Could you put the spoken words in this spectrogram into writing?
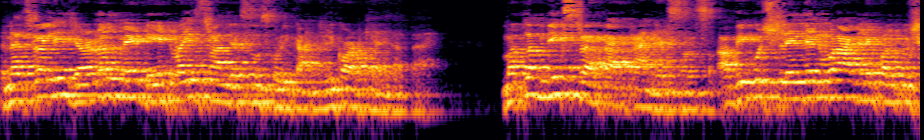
तो नेचुरली जर्नल में डेट वाइज ट्रांजेक्शन को रिकॉर्ड किया जाता है। मतलब मिक्स रहता है ट्रांजेक्शन अभी कुछ लेन देन हुआ, अगले पल कुछ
